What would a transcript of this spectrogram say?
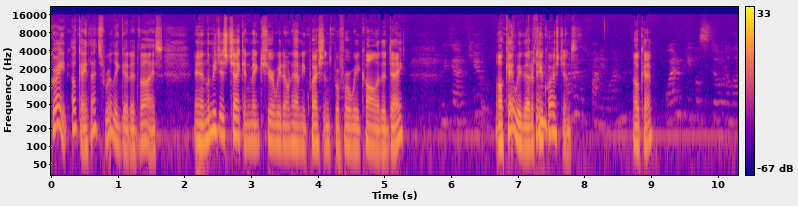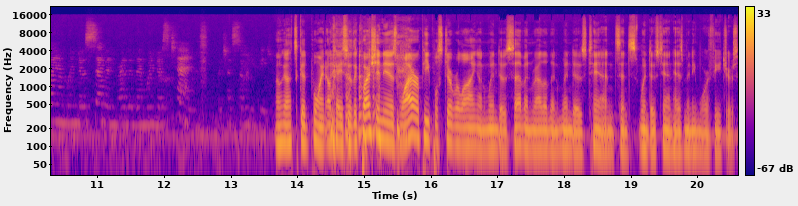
Great. Okay, that's really good advice. And let me just check and make sure we don't have any questions before we call it a day. We've got a few. Okay, we've got a few Okay. One questions. is a funny one. Okay. Why do people still rely on Windows 7 rather than Windows 10, which has Okay, that's a good point. Okay, so the question is why are people still relying on Windows 7 rather than Windows 10 since Windows 10 has many more features?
